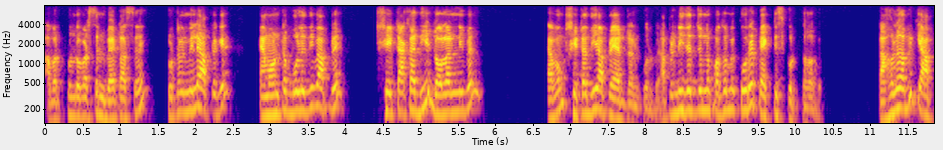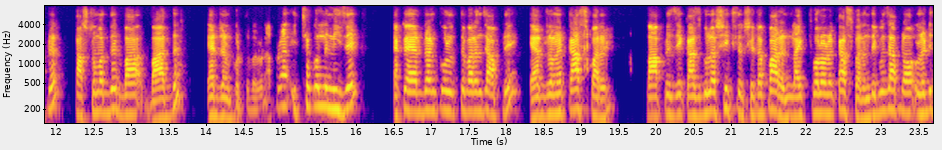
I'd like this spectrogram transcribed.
আবার পনেরো পার্সেন্ট ব্যাট আছে। টোটাল মিলে আপনাকে অ্যামাউন্টটা বলে দিবে, আপনি সেই টাকা দিয়ে ডলার নিবেন এবং সেটা দিয়ে আপনি অ্যাড রান করবেন। আপনি নিজের জন্য প্রথমে করে প্র্যাকটিস করতে হবে। তাহলে হবে কি, আপনার কাস্টমারদের বা বায়ারদের অ্যাড রান করতে পারবেন। আপনারা ইচ্ছা করলে নিজে একটা অ্যাড রান করতে পারেন যে আপনি অ্যাড রানের কাজ পারেন বা আপনি যে কাজগুলো শিখছেন সেটা পারেন লাইক ফলোয়ারের কাজ পারেন, দেখবেন যে আপনি অলরেডি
